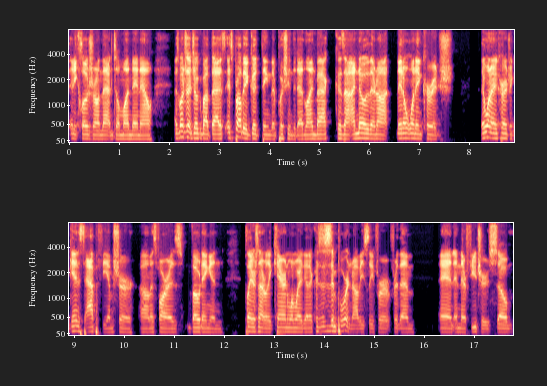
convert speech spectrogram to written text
any closure on that until Monday now. As much as I joke about that, it's, it's probably a good thing they're pushing the deadline back because I, I, know they're not, they don't want to encourage, they want to encourage against apathy, I'm sure, um, as far as voting and players not really caring one way or the other because this is important, obviously, for, for them and, and their futures. So,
